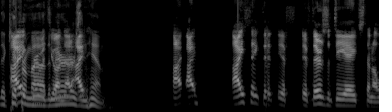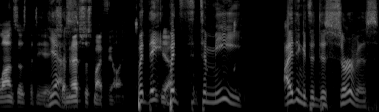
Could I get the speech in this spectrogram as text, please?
the kid I from uh, the. Mariners I- and him. I, I I think that if if there's a DH, then Alonso's the DH. I mean that's just my feeling. But they Yeah. but to me, I think it's a disservice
